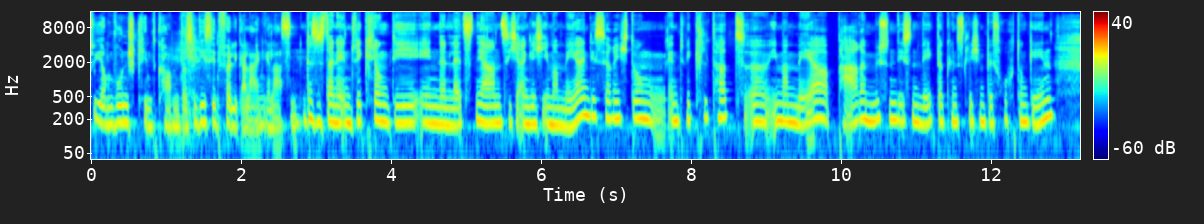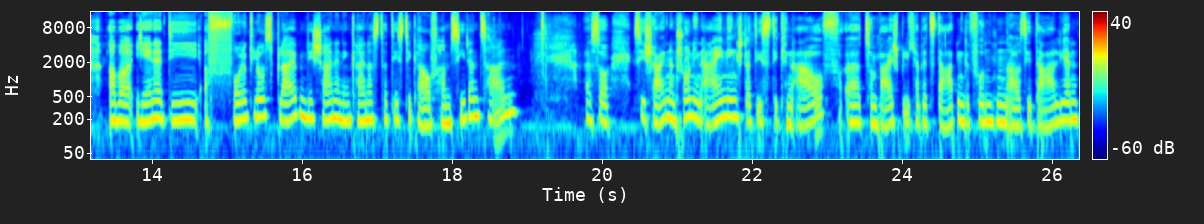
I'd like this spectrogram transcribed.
zu ihrem Wunschkind kommt. Also die sind völlig alleingelassen. Das ist eine Entwicklung, die in den letzten Jahren sich eigentlich immer mehr in diese Richtung entwickelt hat. Äh, immer mehr Paare müssen diesen Weg der künstlichen Befruchtung gehen. Aber jene, die erfolglos bleiben, die scheinen in keiner Statistik auf. Haben Sie denn Zahlen? Also sie scheinen schon in einigen Statistiken auf. Äh, zum Beispiel, ich habe jetzt Daten gefunden aus Italien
